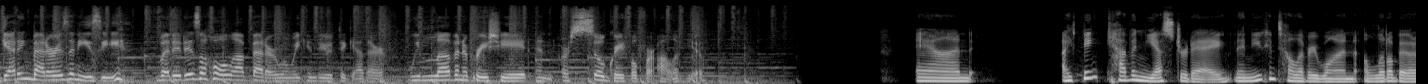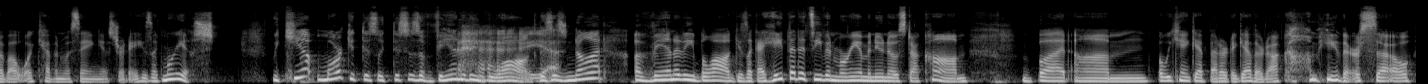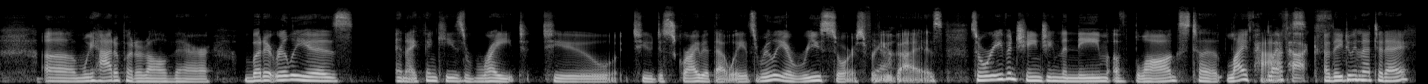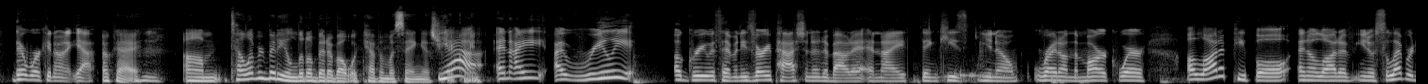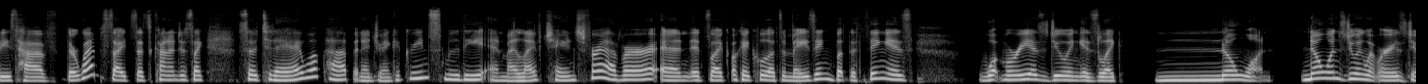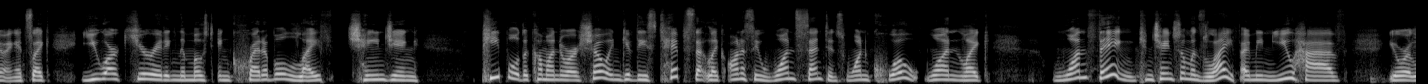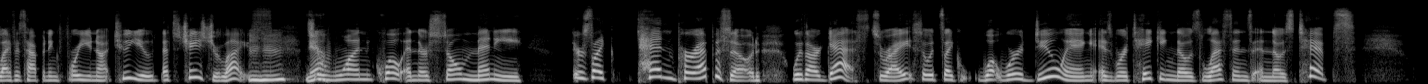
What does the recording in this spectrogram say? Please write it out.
Getting better isn't easy, but it is a whole lot better when we can do it together. We love and appreciate and are so grateful for all of you. And I think Kevin yesterday, and you can tell everyone a little bit about what Kevin was saying yesterday. He's like, Maria, we can't market this like this is a vanity blog. This is not a vanity blog. He's like, I hate that it's even mariamenounos.com, but um, but we can't get better bettertogether.com either. So um, we had to put it all there. But it really is and I think he's right to to describe it that way. It's really a resource for you guys. So we're even changing the name of blogs to life hacks. Life hacks. Are they doing that today? They're working on it. Yeah. Okay. Um, tell everybody a little bit about what Kevin was saying yesterday. Yeah, Queen. and I I really agree with him and he's very passionate about it and I think he's, you know, right on the mark where a lot of people and a lot of, you know, celebrities have their websites that's kind of just like, so today I woke up and I drank a green smoothie and my life changed forever and it's like, okay, cool, that's amazing, but the thing is what Maria's doing is like no one no one's doing what Maria's doing. It's like you are curating the most incredible life changing people to come onto our show and give these tips that like honestly one sentence one quote one like one thing can change someone's life i mean you have your life is happening for you not to you that's changed your life Mhm. it's Yeah. your one quote and there's so many there's like 10 per episode with our guests right so it's like what we're doing is we're taking those lessons and those tips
